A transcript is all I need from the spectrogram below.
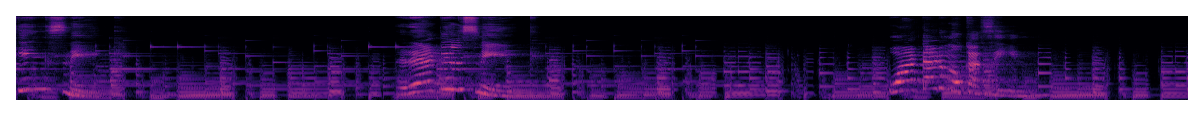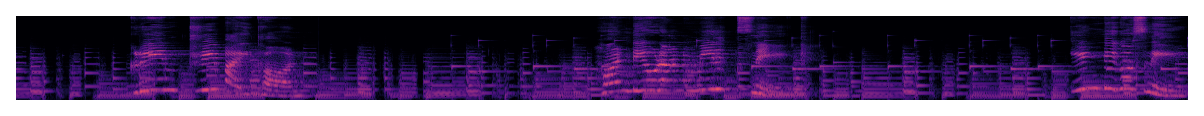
king snake rattlesnake water moccasin green tree python Honduran milk snake indigo snake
